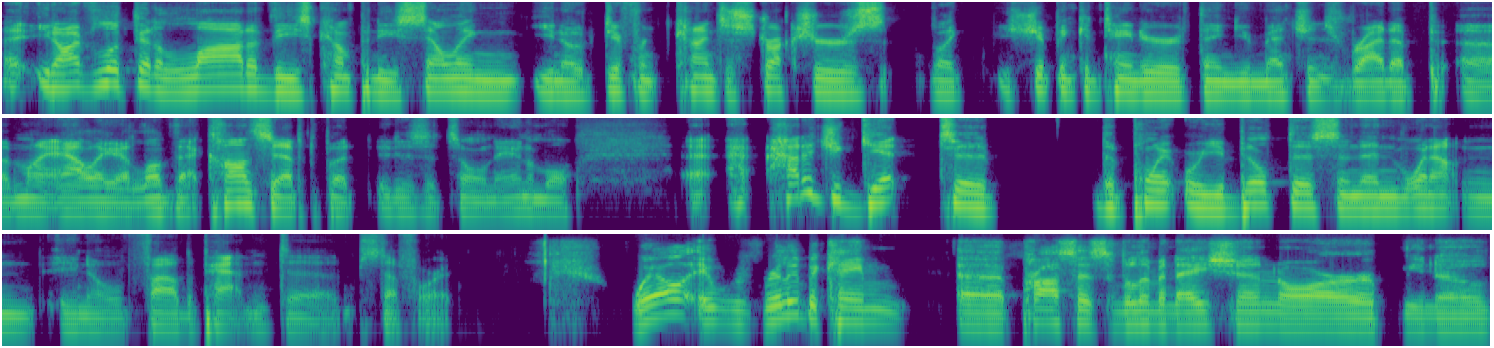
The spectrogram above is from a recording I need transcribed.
Uh, you know i've looked at a lot of these companies selling you know different kinds of structures like shipping container thing you mentioned is right up uh, my alley. I love that concept but it is its own animal. Uh, how did you get to the point where you built this and then went out and you know filed the patent uh, stuff for it? Well it really became uh, process of elimination or you know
